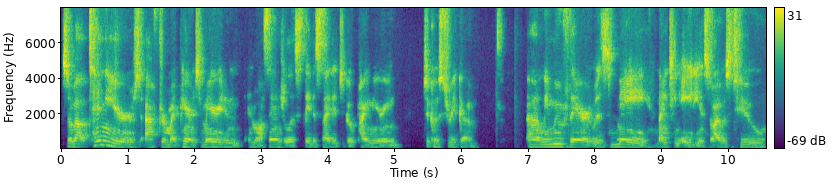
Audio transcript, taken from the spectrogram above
So about 10 years after my parents married in, in Los Angeles, they decided to go pioneering to Costa Rica. Uh, we moved there, it was May 1980, and so I was two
